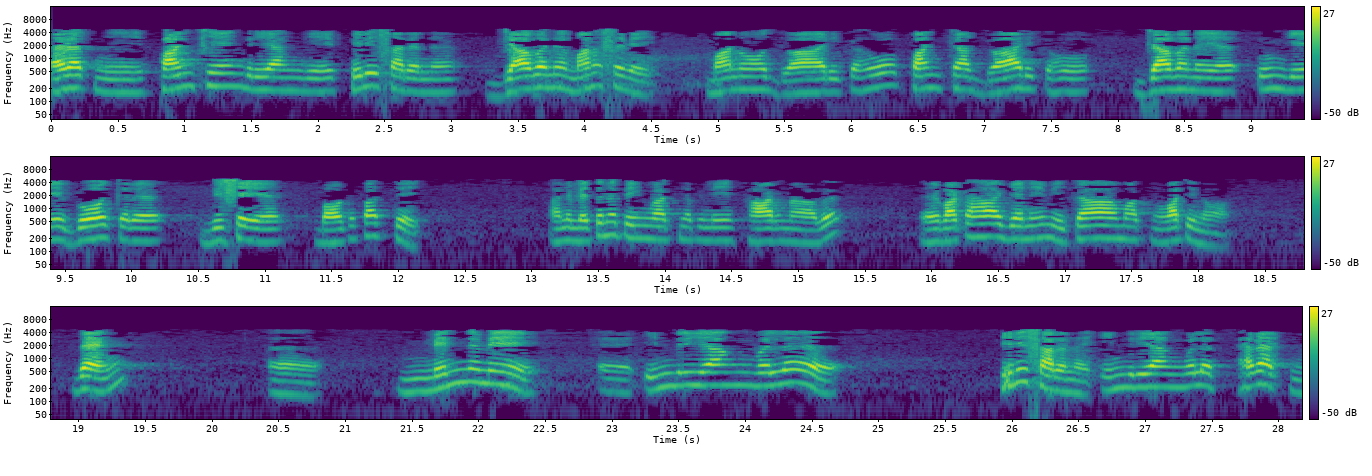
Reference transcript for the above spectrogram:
පැවැත්මේ පංචේන්ද්‍රියන්ගේ පිළිසරණ ජවන මනස වෙයි. මනෝද්වාරික හෝ පංචද්වාරික හෝ ජවනය උන්ගේ ගෝචර විෂය බවට පත් වෙයි. අනේ මෙතන පින්වත්නි අපි මේ කාරණාව වටහා ගැනීම ඉතාමත්ම වටිනවා. දැන් මෙන්න මේ ඉන්ද්‍රියන් වල පිළිසරණ ඉන්ද්‍රියන් වල පැවැත්ම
